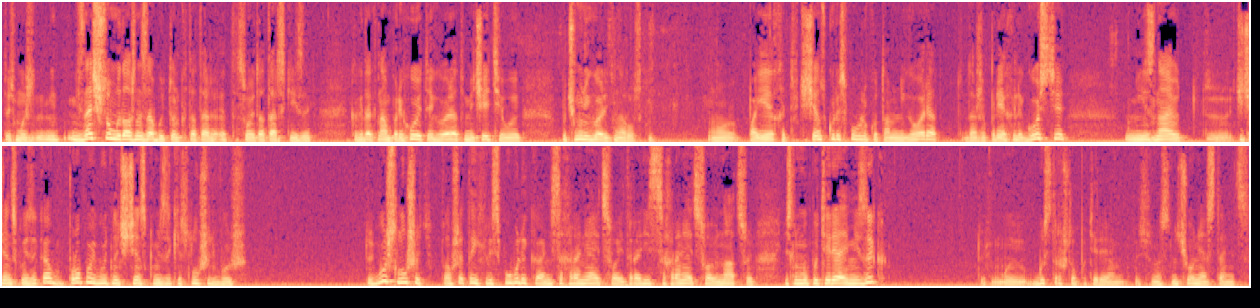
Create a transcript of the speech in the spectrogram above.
То есть мы же, не, не значит, что мы должны забыть только татар, это свой татарский язык. Когда к нам приходят и говорят в мечети, вы почему не говорите на русском? Ну, поехать в Чеченскую республику, там не говорят. Даже приехали гости, не знают э, чеченского языка, проповедь будет на чеченском языке, слушать будешь. То есть будешь слушать, потому что это их республика, они сохраняют свои традиции, сохраняют свою нацию. Если мы потеряем язык, то есть мы быстро что потеряем? То есть у нас ничего не останется.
